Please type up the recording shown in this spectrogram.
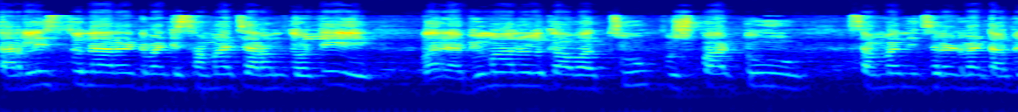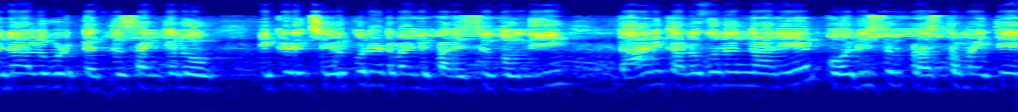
తరలిస్తున్నారనేటువంటి సమాచారం తోటి వారి అభిమానులు కావచ్చు పుష్ప టూ సంబంధించినటువంటి అభిమానులు కూడా పెద్ద సంఖ్యలో ఇక్కడ చేరుకున్నటువంటి పరిస్థితి ఉంది. దానికి అనుగుణంగానే పోలీసులు ప్రస్తుతం అయితే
